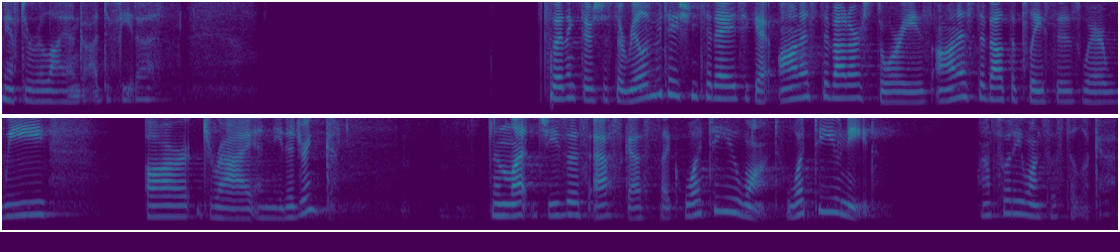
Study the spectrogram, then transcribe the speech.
We have to rely on God to feed us. So I think there's just a real invitation today to get honest about our stories, honest about the places where we are dry and need a drink. And let Jesus ask us, like, what do you want? What do you need? That's what he wants us to look at.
